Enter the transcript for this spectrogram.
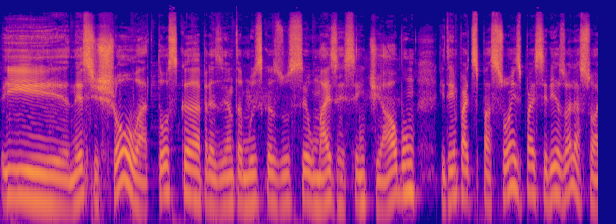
E nesse show, a Tosca apresenta músicas do seu mais recente álbum, que tem participações e parcerias, olha só,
